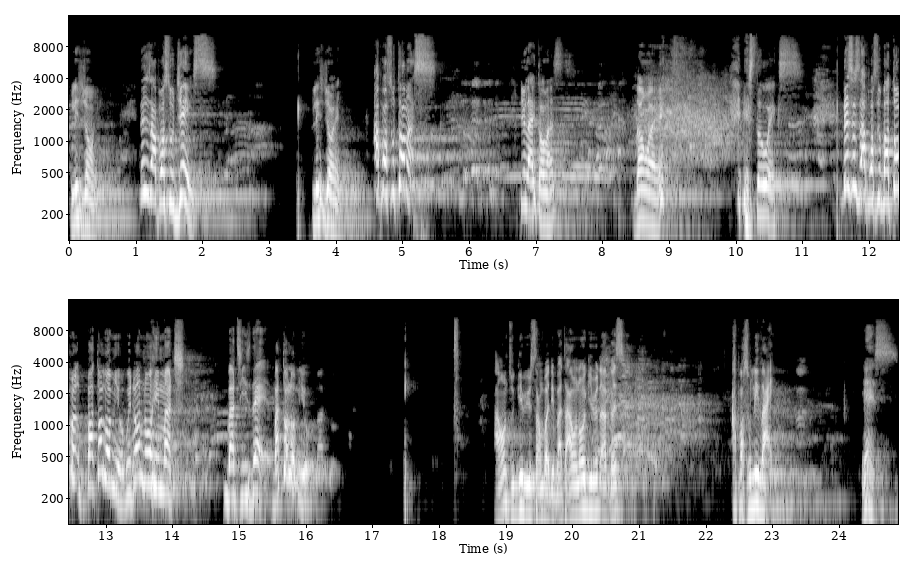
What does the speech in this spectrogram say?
Please join. This is Apostle James. Please join. Apostle Thomas. Do you like Thomas? Don't worry. It still works. This is Apostle Bartholomew. We don't know him much, but he's there. Bartholomew. I want to give you somebody, but I will not give you that person. Apostle Levi. Yes.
